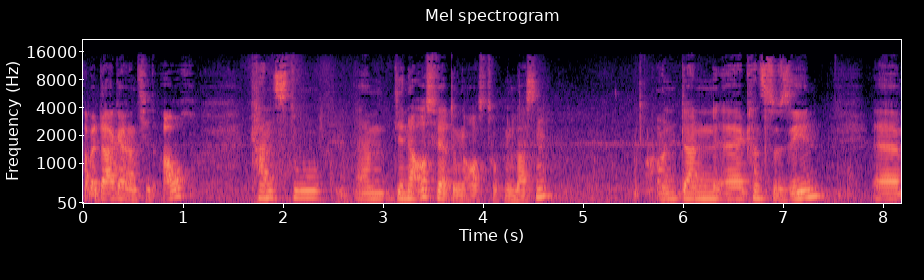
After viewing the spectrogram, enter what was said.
aber da garantiert auch, kannst du ähm, dir eine Auswertung ausdrucken lassen und dann äh, kannst du sehen, äh,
